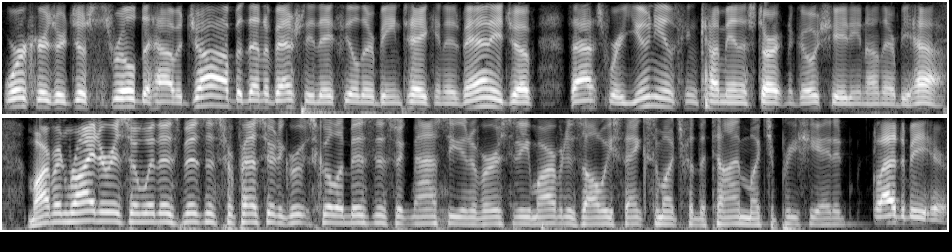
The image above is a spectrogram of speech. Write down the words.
workers are just thrilled to have a job, but then eventually they feel they're being taken advantage of. That's where unions can come in and start negotiating on their behalf. Marvin Ryder has been with us, business professor at DeGroote School of Business, McMaster University. Marvin, as always, thanks so much for the time. Much appreciated. Glad to be here.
